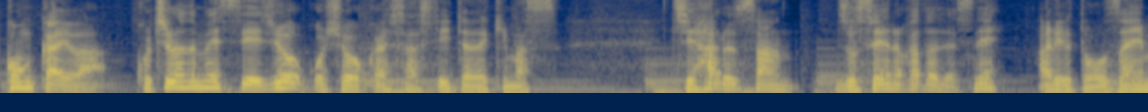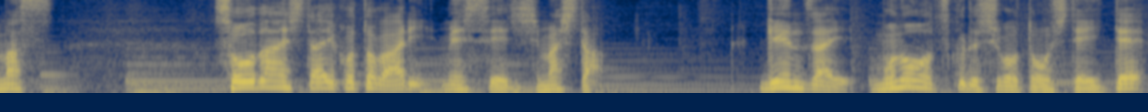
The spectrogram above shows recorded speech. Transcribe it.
今回はこちらのメッセージをご紹介させていただきます。千春さん女性の方ですね。ありがとうございます。相談したいことがありメッセージしました。現在物を作る仕事をしていて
